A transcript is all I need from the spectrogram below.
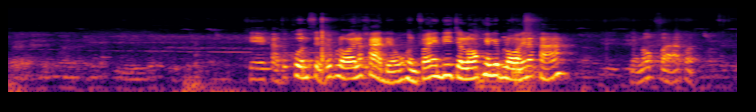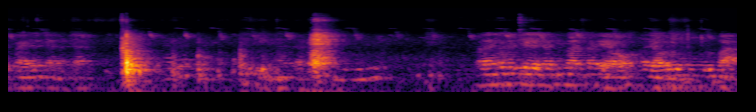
แฟนไหนมาไหนขี่รถติดกัน โอ เคค่ะทุกคนเสร็จเรียบร้อยแล้วค่ะ เดี๋ยวเหินไฟอินดี้จะล็อกให้เรียบร้อยนะคะ เดี๋ยวลอกฝาก่อนมันจะไปด้วยกันนะครับที่จุ๋มนะครับวันนั้นก็ไปเจอกันที่บ้านป้าแอ๋วป้าแอ๋วลุงลุงบาท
